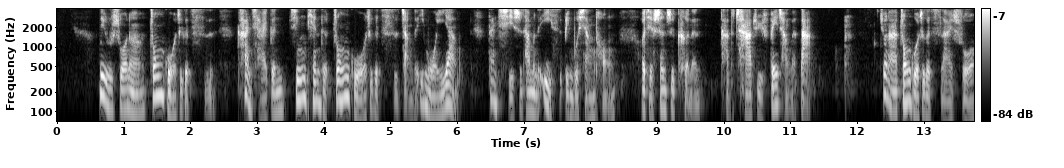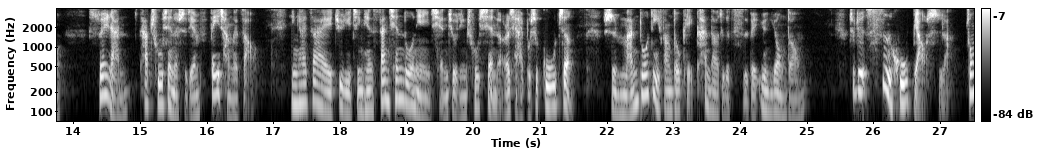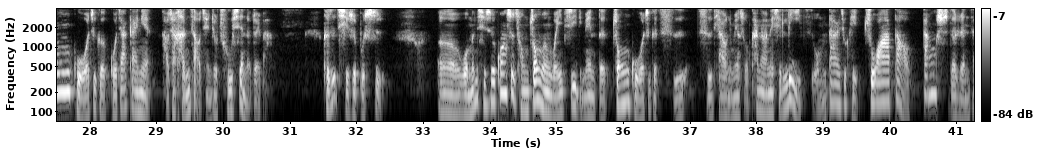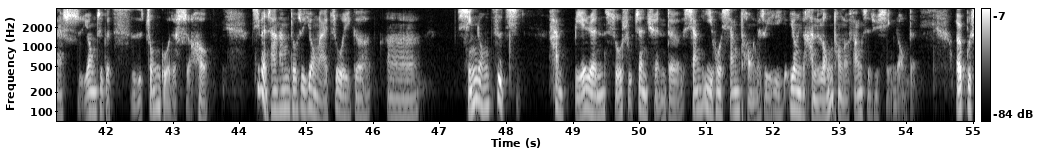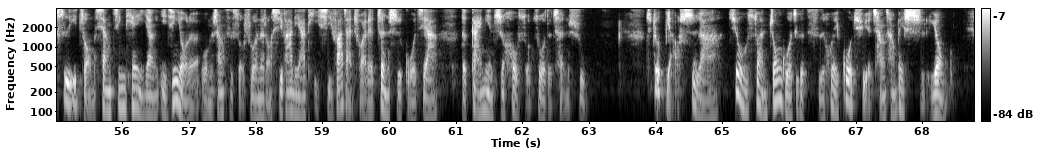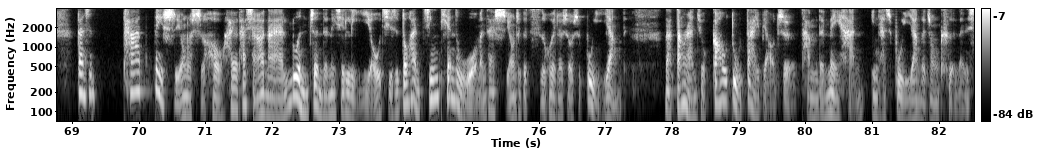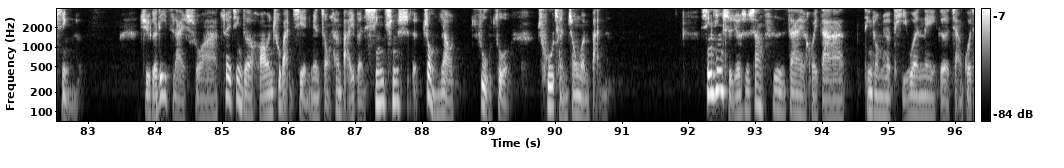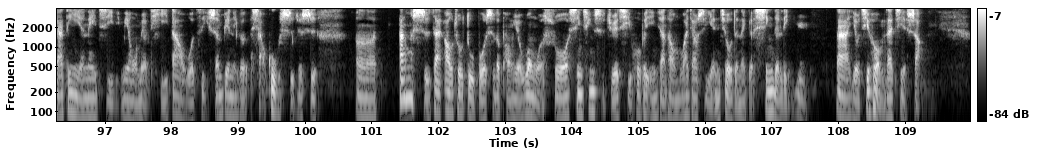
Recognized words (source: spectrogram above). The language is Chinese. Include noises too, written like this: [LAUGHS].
例如说呢，中国这个词看起来跟今天的中国这个词长得一模一样，但其实它们的意思并不相同，而且甚至可能它的差距非常的大。就拿中国这个词来说，虽然它出现的时间非常的早，应该在距离今天三千多年以前就已经出现了，而且还不是孤证，是蛮多地方都可以看到这个词被运用的哦。这就似乎表示啊，中国这个国家概念好像很早前就出现了，对吧？可是其实不是。呃，我们其实光是从中文维基里面的“中国”这个词词条里面所看到那些例子，我们大概就可以抓到当时的人在使用这个词“中国”的时候，基本上他们都是用来做一个呃形容自己和别人所属政权的相异或相同的这个一用一个很笼统的方式去形容的。而不是一种像今天一样已经有了我们上次所说的那种西法利亚体系发展出来的正式国家的概念之后所做的陈述，这就表示啊，就算中国这个词汇过去也常常被使用，但是它被使用的时候，还有它想要拿来论证的那些理由，其实都和今天的我们在使用这个词汇的时候是不一样的。那当然就高度代表着他们的内涵应该是不一样的这种可能性了。举个例子来说啊，最近的华文出版界里面总算把一本新清史的重要著作出成中文版了。新清史就是上次在回答听众朋友提问那个讲国家定义的那集里面，我们有提到我自己身边的一个小故事，就是呃，当时在澳洲读博士的朋友问我说，新清史崛起会不会影响到我们外交史研究的那个新的领域？那有机会我们再介绍。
